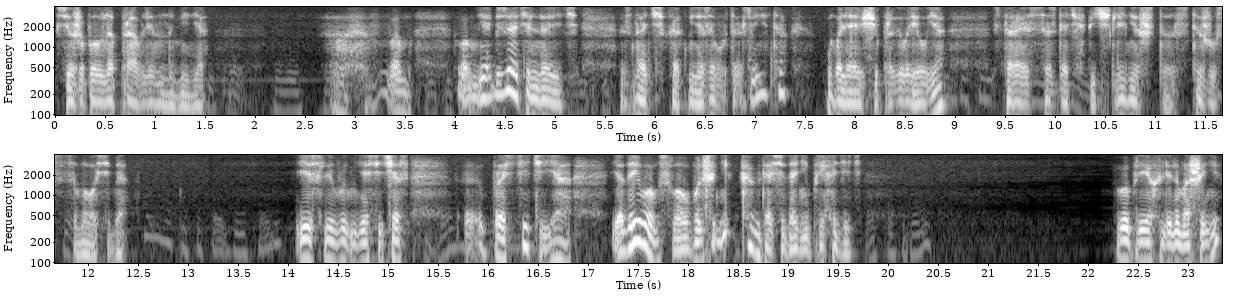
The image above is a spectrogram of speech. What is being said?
все же был направлен на меня. «Вам, вам не обязательно ведь знать, как меня зовут, разве не так?» Умоляюще проговорил я, стараясь создать впечатление, что стыжусь самого себя. «Если вы меня сейчас э, простите, я, я даю вам слово больше никогда сюда не приходить». «Вы приехали на машине?»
